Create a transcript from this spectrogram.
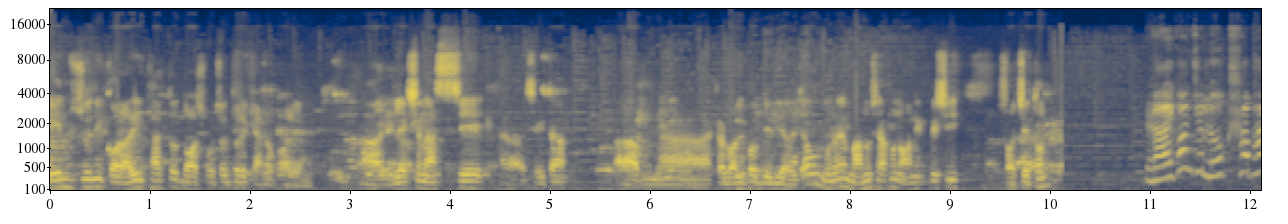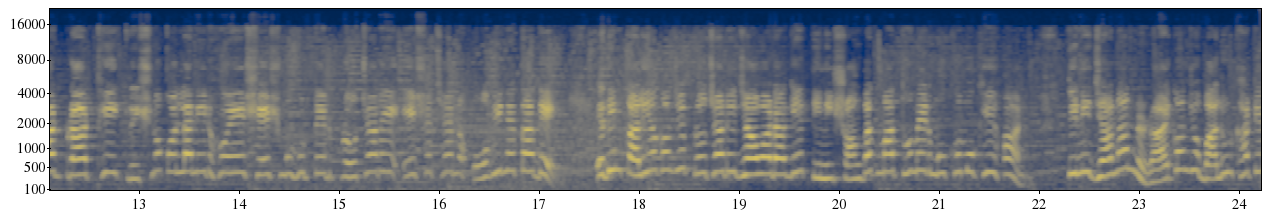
এইমস যদি করারই থাকতো, দশ বছর ধরে কেন করেন? ইলেকশন আসছে সেটা একটা ললিপপ দিয়ে দেওয়া হয়েছে। মনে হয় মানুষ এখন অনেক বেশি সচেতন। রায়গঞ্জ লোকসভার প্রার্থী কৃষ্ণ কল্যাণীর হয়ে শেষ মুহূর্তের প্রচারে এসেছেন অভিনেতা দে। এদিন কালিয়াগঞ্জে প্রচারে যাওয়ার আগে তিনি সংবাদ মাধ্যমের মুখোমুখি হন। তিনি জানান, রায়গঞ্জ বালুরঘাটে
